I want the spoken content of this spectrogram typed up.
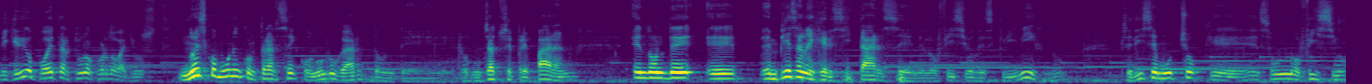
Mi querido poeta Arturo Córdoba Just, no es común encontrarse con un lugar donde los muchachos se preparan, en donde eh, empiezan a ejercitarse en el oficio de escribir. ¿no? Se dice mucho que es un oficio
